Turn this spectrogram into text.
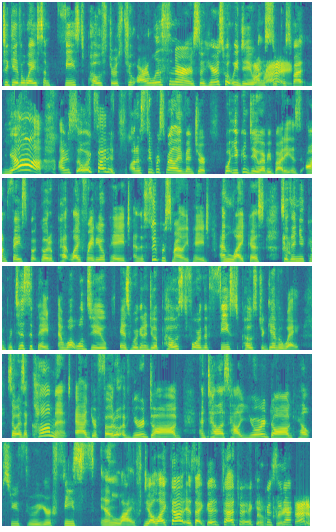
to give away some feast posters to our listeners. So here's what we do All on a Super. Smiley. Yeah, I'm so excited. On a Super Smiley Adventure, what you can do, everybody, is on Facebook, go to Pet Life Radio page and the Super Smiley page and like us. So then you can participate. And what we'll do is we're going to do a post for the feast poster giveaway. So as a comment, add your photo of your dog and tell us how your dog helps you through your feasts in life. Do y'all like that? Is that good, Patrick and Sounds Kristina? great. That is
